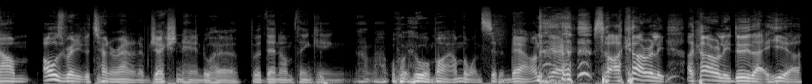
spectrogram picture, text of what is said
um I was ready to turn around and objection handle her, but then I'm thinking, who am I? I'm the one sitting down. Yeah. so I can't really I can't really do that here.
